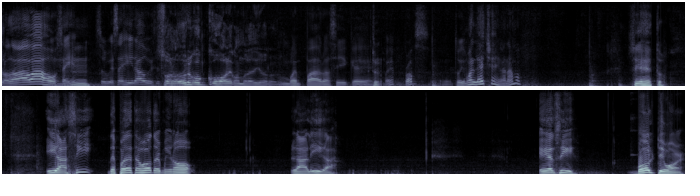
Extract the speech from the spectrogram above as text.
lo daba abajo, se, se hubiese girado. hubiese Sonó sido duro con cojones cuando le dio. bro. Un buen paro, así que, Sí. pues, props. Tuvimos leche, ganamos. Sí es esto. Y así, después de este juego terminó la liga. AFC, Baltimore,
